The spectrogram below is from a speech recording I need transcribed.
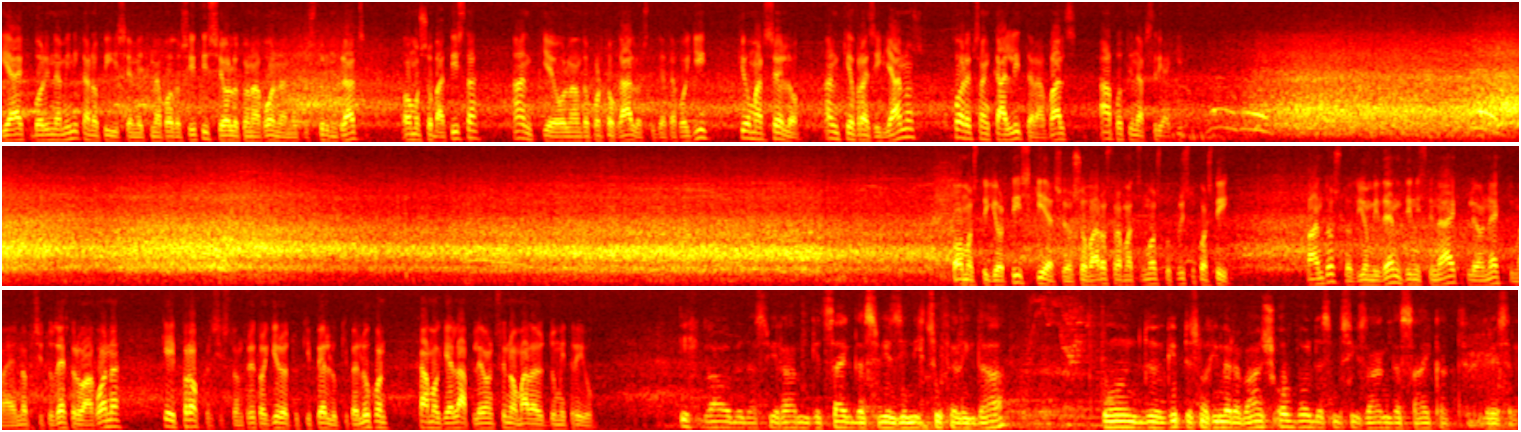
Η ΑΕΚ μπορεί να μην ικανοποίησε με την απόδοσή της σε όλο τον αγώνα με τη Στουρμ Γκράτς, όμως ο Μπατίστα, αν και ο Ολλανδοπορτογάλος στην καταγωγή, και ο Μαρσέλο, αν και Βραζιλιάνος, χόρεψαν καλύτερα βάλς από την Αυστριακή. Όμως τη γιορτή σκίασε ο σοβαρός τραυματισμός του Χρήστου Κωστή. Πάντως το 2-0 δίνει στην ΑΕΚ πλεονέκτημα εν ώψη του δεύτερου αγώνα και η πρόκριση στον τρίτο γύρο του κυπέλου κυπελούχων χαμογελά πλέον στην ομάδα του Δημητρίου. Ich glaube, dass wir haben gezeigt, dass wir sind nicht zufällig da. Und äh, gibt es noch immer Revanche, obwohl, das muss ich sagen, das SAIC hat größere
